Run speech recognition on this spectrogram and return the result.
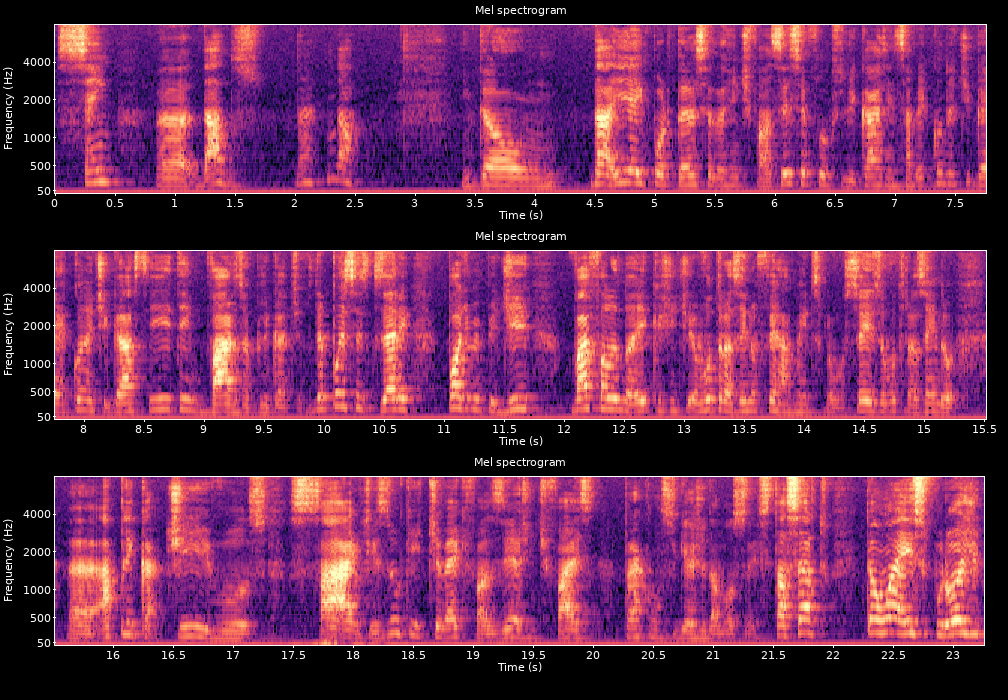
sem uh, dados. Né? Não dá. Então, Daí a importância da gente fazer esse fluxo de caixa, gente saber quando a gente ganha, quando a gente gasta e tem vários aplicativos. Depois, se vocês quiserem, pode me pedir, vai falando aí que a gente, eu vou trazendo ferramentas para vocês, eu vou trazendo uh, aplicativos, sites, o que tiver que fazer a gente faz para conseguir ajudar vocês, tá certo? Então é isso por hoje,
